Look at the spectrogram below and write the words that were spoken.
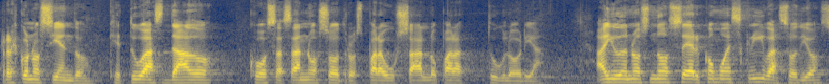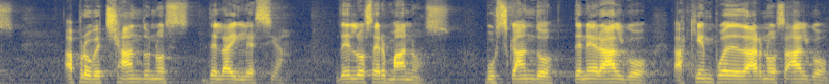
reconociendo que tú has dado cosas a nosotros para usarlo para tu gloria. Ayúdanos no ser como escribas, oh Dios, aprovechándonos de la iglesia, de los hermanos, buscando tener algo, a quien puede darnos algo.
